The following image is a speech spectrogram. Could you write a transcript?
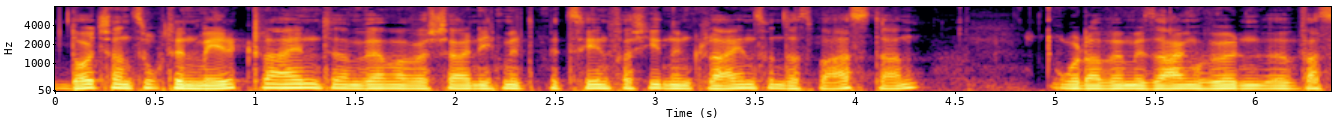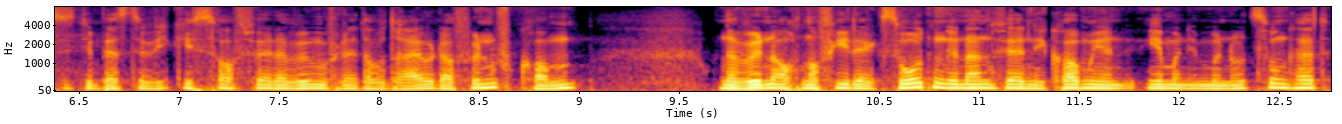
äh, Deutschland sucht den Mail-Client, dann wären wir wahrscheinlich mit, mit zehn verschiedenen Clients und das war's dann. Oder wenn wir sagen würden, äh, was ist die beste Wiki-Software, da würden wir vielleicht auf drei oder fünf kommen. Und da würden auch noch viele Exoten genannt werden, die kaum jemand in Benutzung hat.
